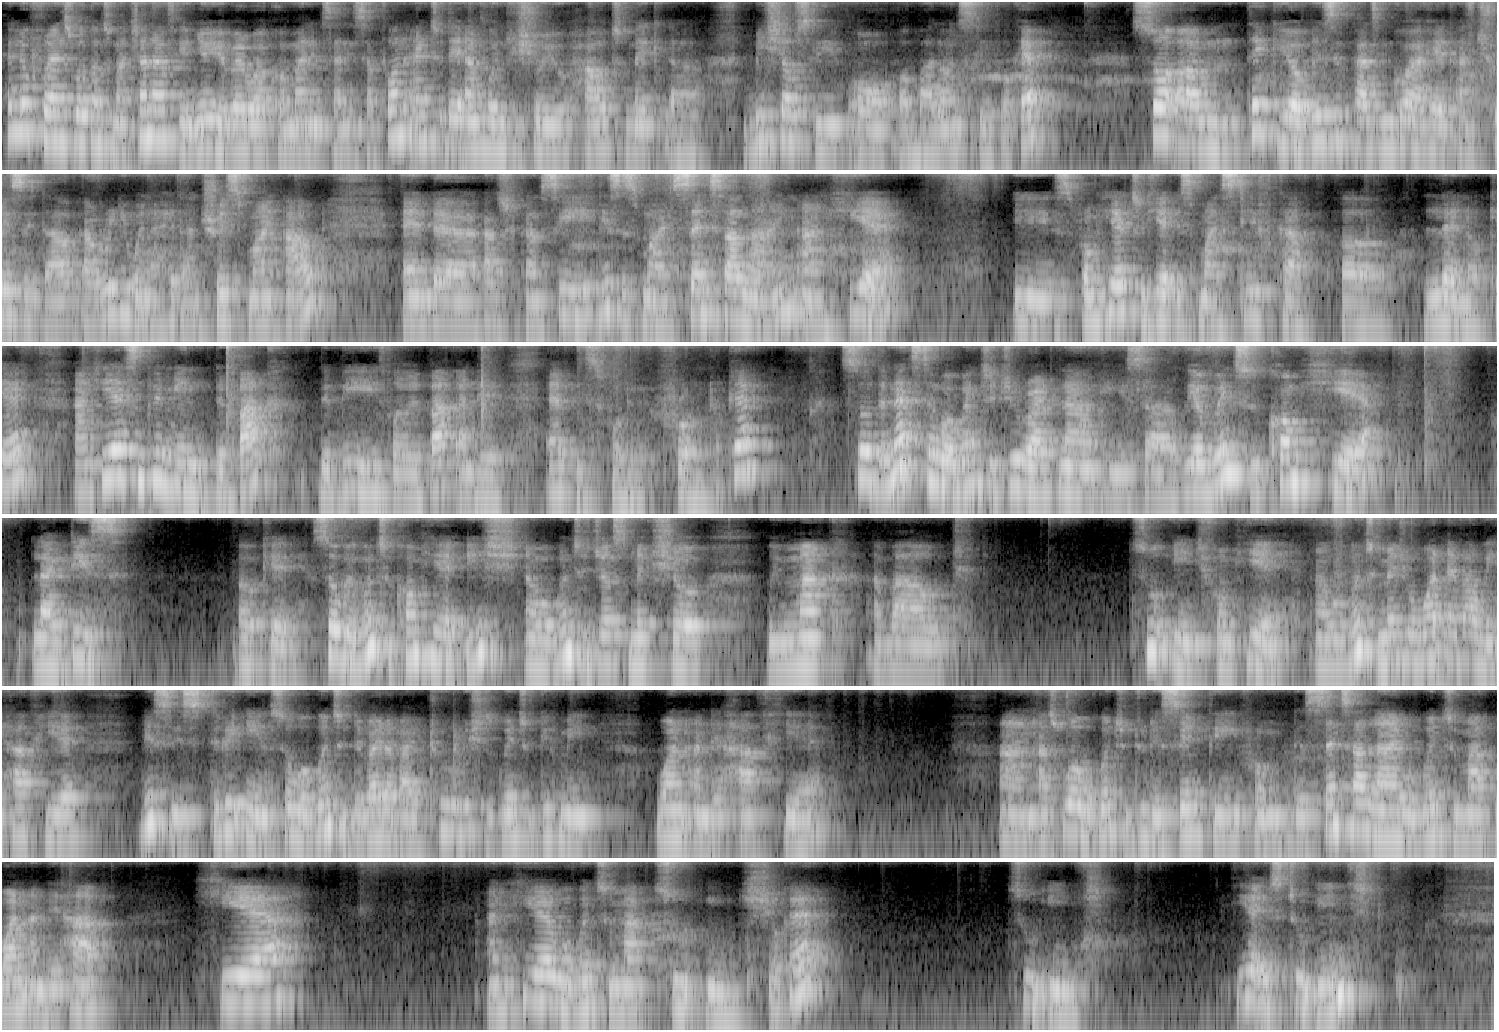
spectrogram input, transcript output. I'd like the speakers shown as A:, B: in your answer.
A: hello friends. Welcome to my channel. If you're new you're very welcome. My name is Anita Fon and today I'm going to show you how to make a bishop sleeve or a balloon sleeve okay? So um take your basic pattern go ahead and trace it out. I already went ahead and traced mine out and uh, as you can see this is my center line and here is from here to here is my sleeve cap uh, length okay? And here simply mean the back the B is for the back and the F is for the front okay so the next thing we're going to do right now is uh, we are going to come here like this okay so we're going to come here ish and we're going to just make sure we mark about two inch from here and we're going to measure whatever we have here this is three inch so we're going to divide it by two which is going to give me one and a half here and as well we're going to do the same thing from the center line we're going to mark one and a half here and here we're going to mark two inch okay two inch here is two inch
